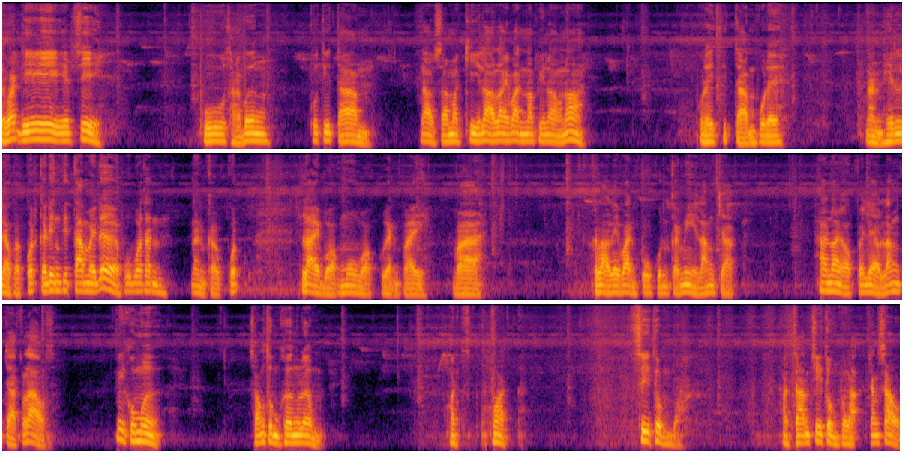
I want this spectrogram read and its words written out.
สวัสดีเอฟซีผู้ถ่าเบิงผู้ติดตามเล่าสามัคคีเล่าไล่วันเนาะพี่น้องเนาะผู้ใดติดตามผู้ใดนั่นเห็นแล้วก็กดกระดิ่งติดตามไปเด้อผู้บ่ท่านนั่นก็กดไล่บอกมูบอกเพื่อนไปว่าเล่าไล่วันปูคุณกะมีหลังจากห้าน้อยออกไปแล้วหลังจากเล่ามีคู่มือสองทุ่มเครื่องเริ่ม อดหอดสี่ตุ่มบ่หอดสามสี่ตุ่มพละจังเศร้า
